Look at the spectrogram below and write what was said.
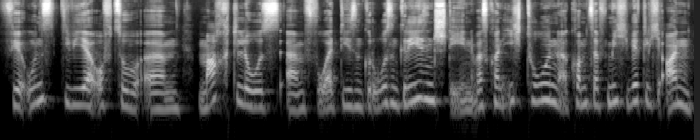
für uns, die wir oft so ähm, machtlos ähm, vor diesen großen Krisen stehen. Was kann ich tun? Kommt es auf mich wirklich an?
